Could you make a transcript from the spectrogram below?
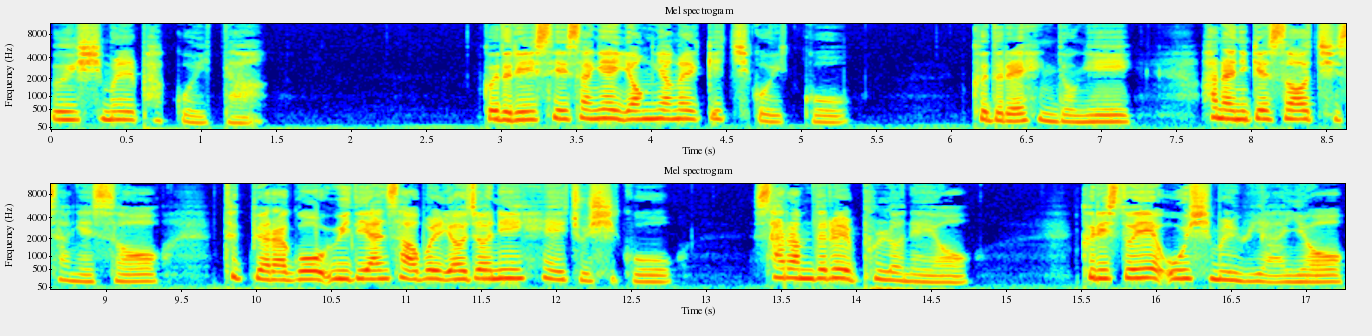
의심을 받고 있다. 그들이 세상에 영향을 끼치고 있고 그들의 행동이 하나님께서 지상에서 특별하고 위대한 사업을 여전히 해 주시고 사람들을 불러내어 그리스도의 오심을 위하여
